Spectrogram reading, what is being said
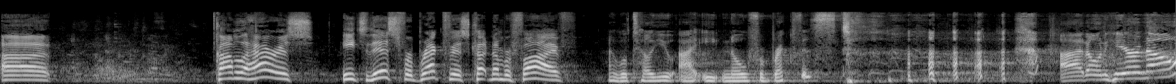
Uh, Kamala Harris eats this for breakfast, cut number five. I will tell you, I eat no for breakfast. I don't hear no.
